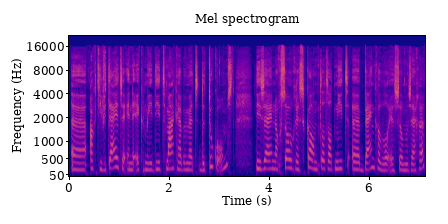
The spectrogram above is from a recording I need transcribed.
eh, activiteiten in de economie die te maken hebben met de toekomst, die zijn nog zo riskant dat dat niet eh, bankable is, zullen we zeggen.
